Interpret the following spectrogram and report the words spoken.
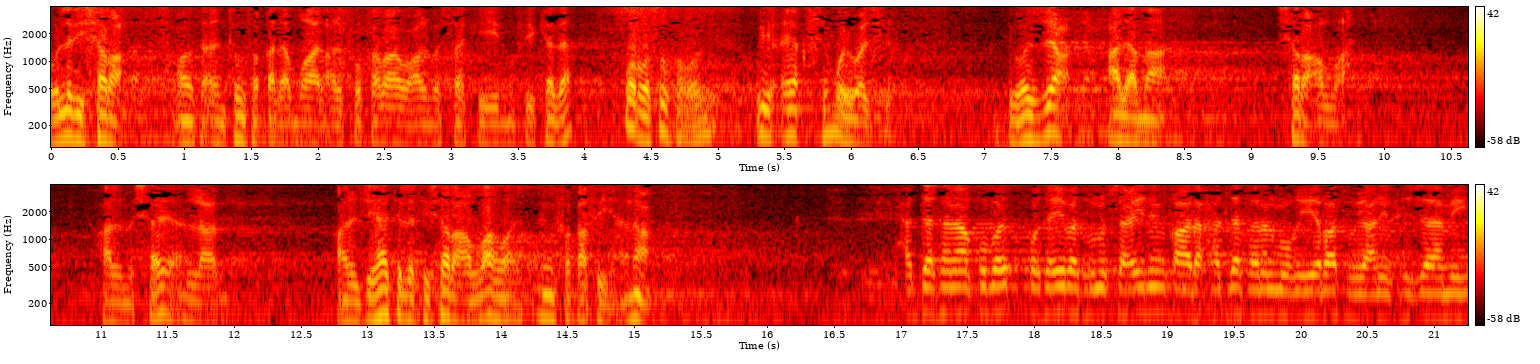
هو الذي شرع. سبحانه وتعالى أن تنفق الأموال على الفقراء وعلى المساكين وفي كذا. والرسول صلى الله عليه وسلم يقسم ويوزع. يوزع على ما شرع الله. على المشاريع على الجهات التي شرع الله أن ينفق فيها. نعم. حدثنا قتيبة بن سعيد قال حدثنا المغيرة يعني الحزامي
